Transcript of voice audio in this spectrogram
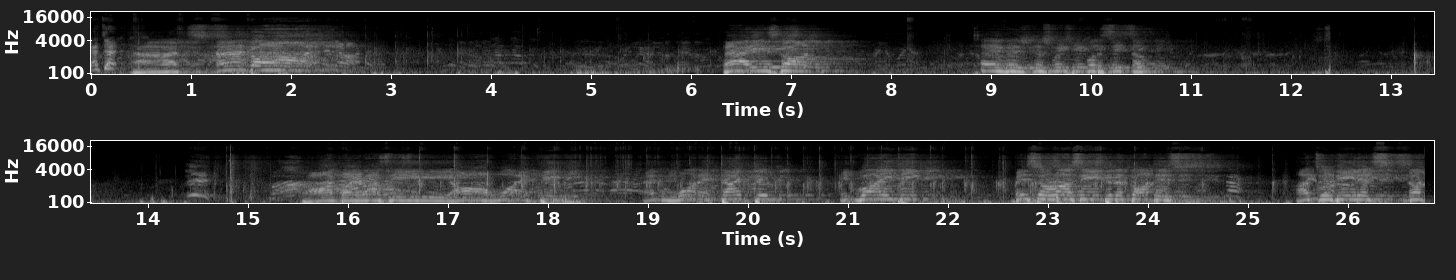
catch it That's and gone. That is gone. Hey, we're just waiting for the signal. On by Rasi. Oh, what a pick. And what a time to inviting Mr. Rasi into the contest. The is not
